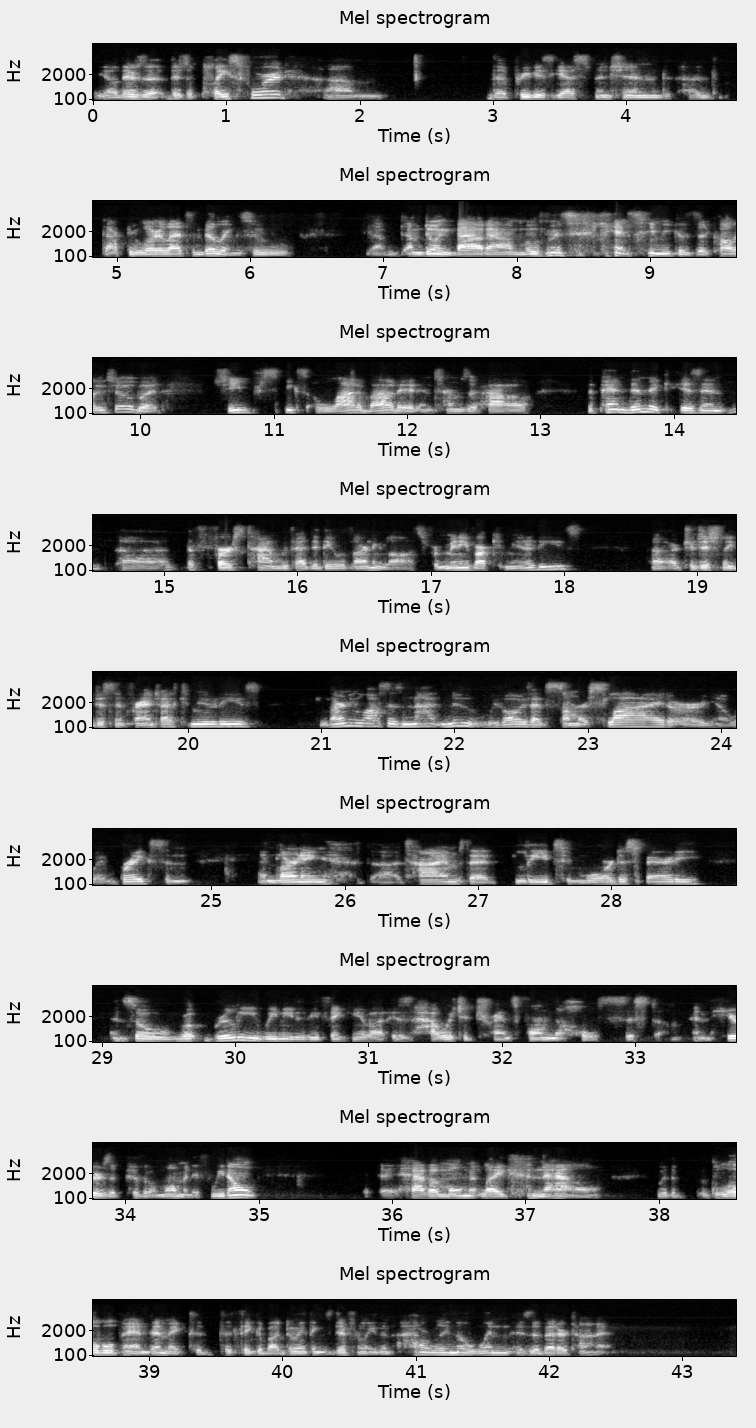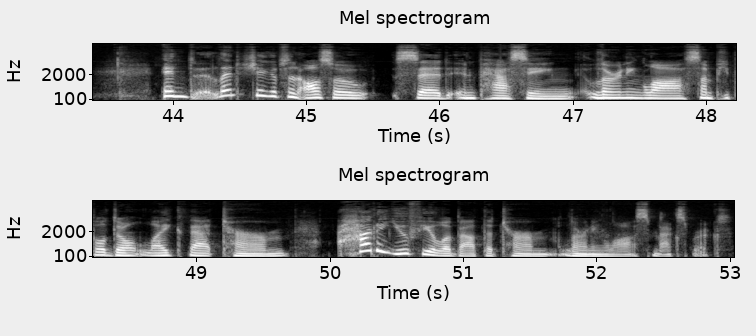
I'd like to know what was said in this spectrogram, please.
You know, there's a there's a place for it. Um, the previous guest mentioned uh, Dr. Lori Ladson Billings, who I'm, I'm doing bow down movements. you can't see me because it's a calling show, but she speaks a lot about it in terms of how the pandemic isn't uh, the first time we've had to deal with learning loss. For many of our communities, uh, traditionally disenfranchised communities, learning loss is not new. We've always had summer slide or you know breaks and and learning uh, times that lead to more disparity. And so, what really we need to be thinking about is how we should transform the whole system. And here's a pivotal moment. If we don't have a moment like now with a global pandemic to, to think about doing things differently, then I don't really know when is a better time. And Linda Jacobson also said in passing, learning loss, some people don't like that term. How do you feel about the term learning loss, Max Brooks?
